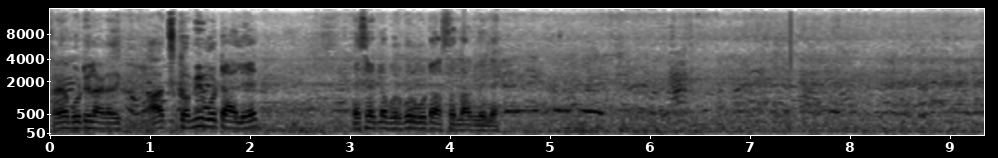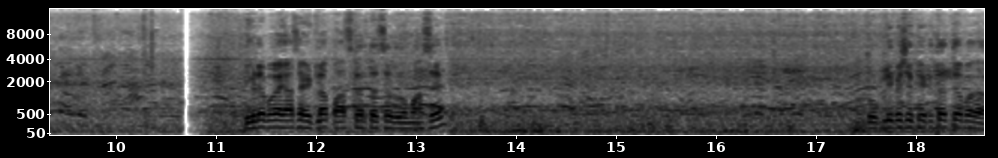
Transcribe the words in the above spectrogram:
सगळ्या बोटी लागल्या आज कमी बोटं आली आहेत या साईडला भरपूर बोटं असतात लागलेल्या. इकडे बघा या साईडला पास करतात सगळं मासे. टोपली कशी फेकतात ते बघा.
